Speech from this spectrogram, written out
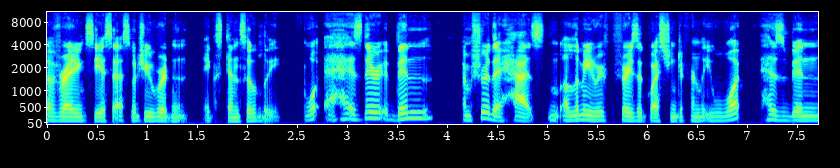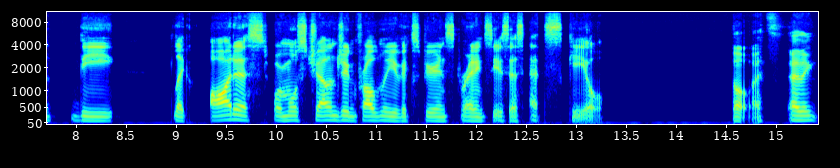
of writing CSS, which you've written extensively. What has there been? I'm sure there has. Let me rephrase the question differently. What has been the like oddest or most challenging problem you've experienced writing CSS at scale? Oh, that's, I think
